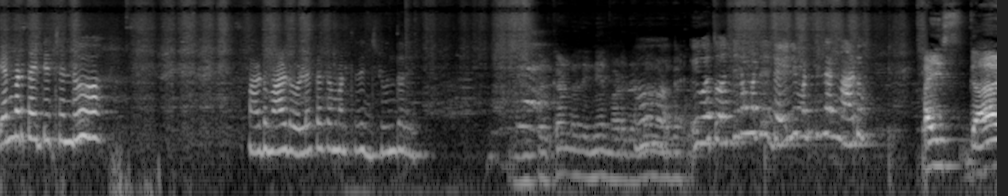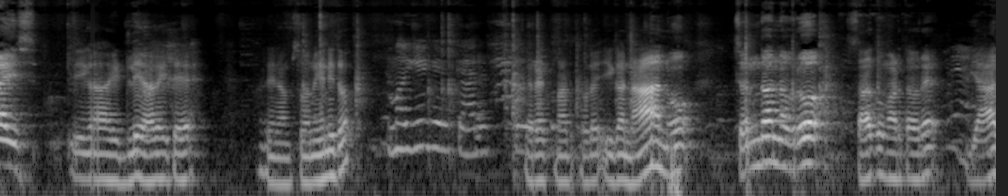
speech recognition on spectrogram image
ಏನು ಮಾಡ್ತಾ ಇದ್ದೀಯ ಚಂದು? ಮಾಡು ಮಾಡು. ಒಳ್ಳೆ ಕೆಲಸ ಮಾಡ್ತಿದ್ದೆ ಜೀವನದಲ್ಲಿ. ಇನ್ನೇನು ಮಾಡೋದು ಎಲ್ಲ ಮಾಡಬೇಕು ಇವತ್ತು ಒಂದಿನ ಮಾಡ್ತೀನಿ ಡೈಲಿ ಮಾಡ್ತೀನಿ ನಾನು ಮಾಡು. ಗಾಯ್ಸ್ ಗಾಯ್ಸ್ ಈಗ ಇಡ್ಲಿ ಆಗೈತೆ. ಅದೇ ನಮ್ಮ ಸೋನು. ಏನಿದು? ಮಗಿಗೆ ಕ್ಯಾರೆಟ್. ಮಾಡ್ತಾವಳೆ. ಈಗ ನಾನು ಚಂದನ್ ಅವರು ಸಾಗು ಮಾಡ್ತಾವ್ರೆ. ಯಾರ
